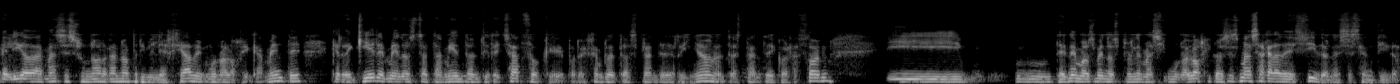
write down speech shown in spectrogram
El hígado además es un órgano privilegiado inmunológicamente que requiere menos tratamiento antirechazo que, por ejemplo, el trasplante de riñón o el trasplante de corazón y mm, tenemos menos problemas inmunológicos, es más agradecido en ese sentido.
